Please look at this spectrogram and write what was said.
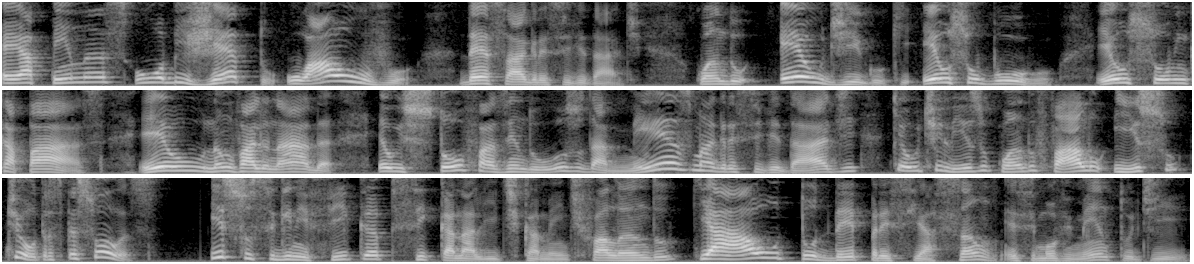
é apenas o objeto, o alvo dessa agressividade. Quando eu digo que eu sou burro, eu sou incapaz, eu não valho nada, eu estou fazendo uso da mesma agressividade que eu utilizo quando falo isso de outras pessoas. Isso significa, psicanaliticamente falando, que a autodepreciação, esse movimento de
